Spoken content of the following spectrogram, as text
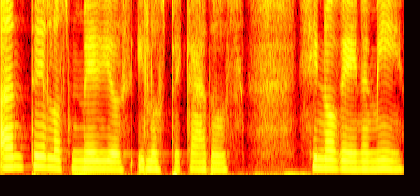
ante los medios y los pecados, sino ven a mí.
